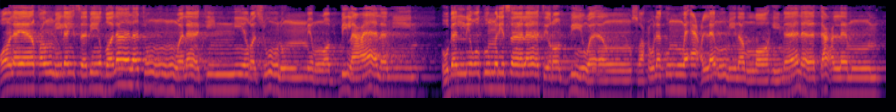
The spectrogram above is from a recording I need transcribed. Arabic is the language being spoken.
قال يا قوم ليس بي ضلالة ولكني رسول من رب العالمين. أبلغكم رسالات ربي وأنصح لكم وأعلم من الله ما لا تعلمون.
